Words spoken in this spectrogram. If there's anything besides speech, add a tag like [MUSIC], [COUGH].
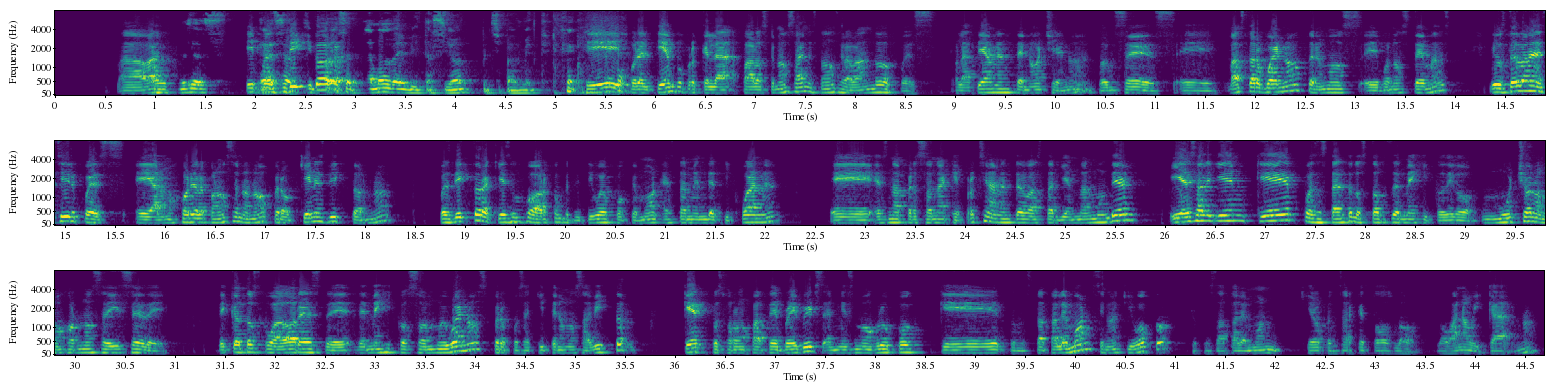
Ah, Gracias, y pues Víctor. Por aceptarnos la invitación, principalmente. [LAUGHS] Sí, por el tiempo, porque la, para los que no saben, estamos grabando pues relativamente noche, ¿no? Entonces, eh, va a estar bueno, tenemos eh, buenos temas. Y ustedes van a decir, pues, eh, a lo mejor ya lo conocen o no, pero ¿quién es Víctor, no? Pues Víctor aquí es un jugador competitivo de Pokémon, es también de Tijuana. es una persona que próximamente va a estar yendo al Mundial. Y es alguien que pues está entre los tops de México. Digo, mucho a lo mejor no se dice de, de que otros jugadores de, de, México son muy buenos, pero pues aquí tenemos a Víctor, que pues forma parte de Brave el mismo grupo que pues, está Talemón, si no me equivoco, que pues a Talemón quiero pensar que todos lo, lo van a ubicar, ¿no?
